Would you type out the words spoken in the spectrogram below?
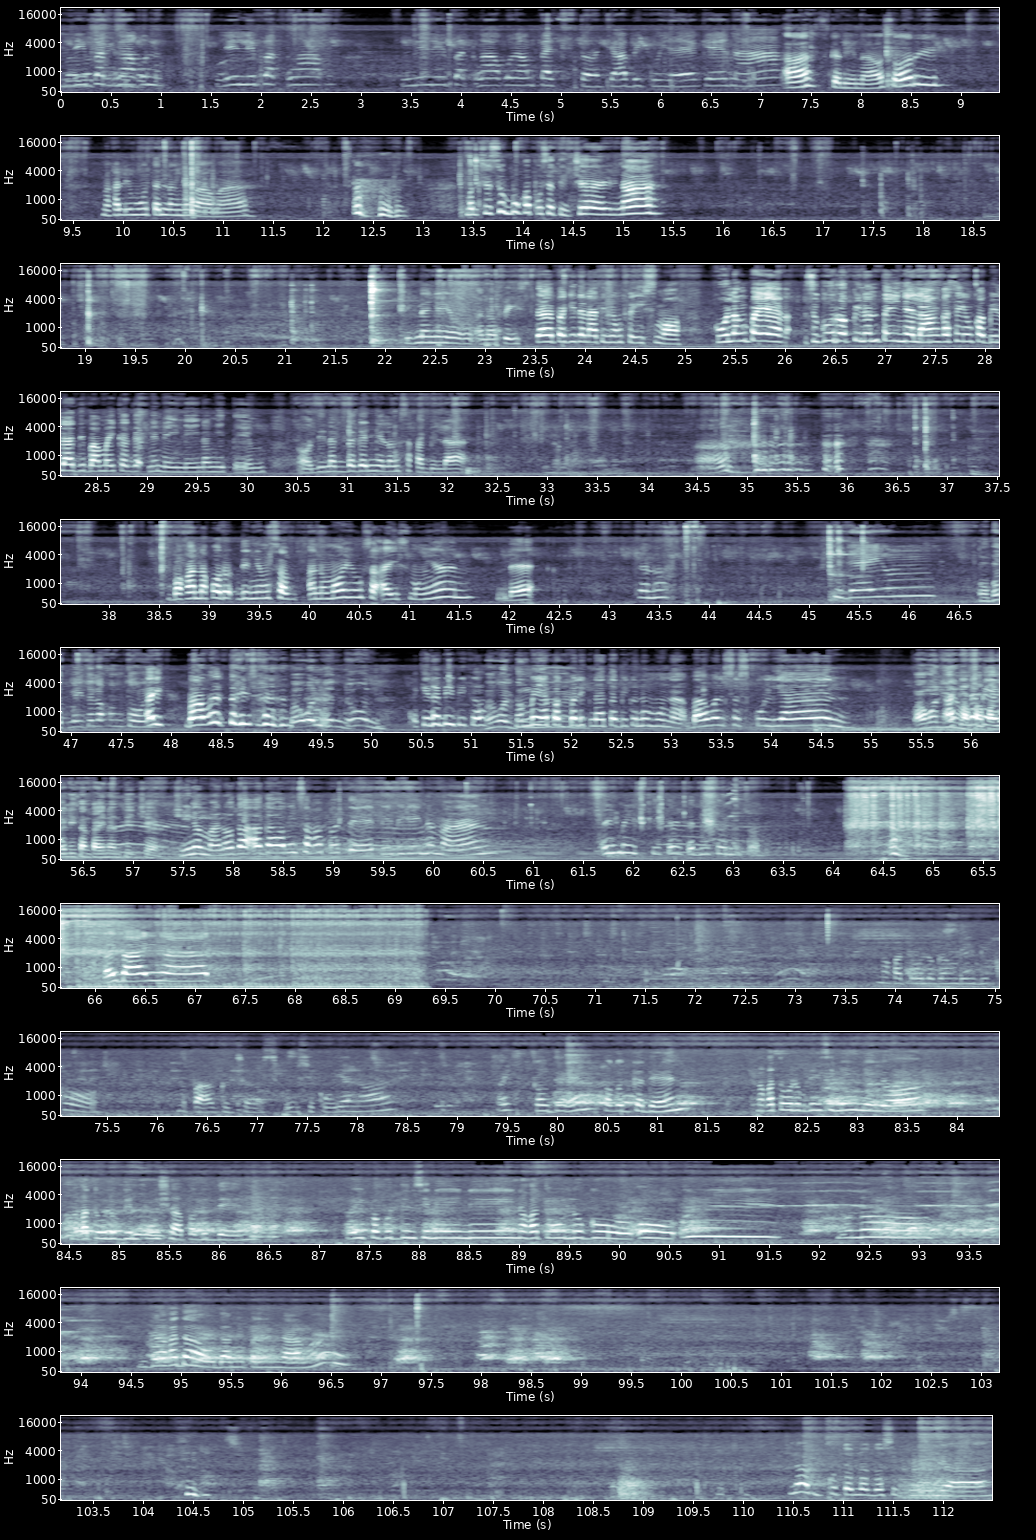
Lilipat nga ako na. Lilipat nga ako. Lilipat nga ako ng pet store. Sabi ko, Yeke na. Ah, kanina. Sorry. Nakalimutan lang ni Mama. Magsusumbong ka po sa teacher na Tignan niyo yung ano face. Ta, pakita natin yung face mo. Kulang pa eh. Siguro pinantay niya lang kasi yung kabila, 'di ba, may kagat ni Naynay ng itim. Oh, dinagdagan niya lang sa kabila. Ah. Baka nakurot din yung sa ano mo, yung sa eyes mong 'yan. Hindi. Ano? Hindi yung Oh, ba't may dala kang toy? Ay, bawal to isa. Bawal yan doon. Ay, kinabibi ko. Bawal dun Mamaya yan. pagbalik na, tabi ko na muna. Bawal sa school yan. Bawal Ah, yan, mapapagalitan tayo ng teacher. Di naman, huwag aagawin sa kapatid. Bibigay naman. Ay, may sticker ka dito na to. Bye-bye, ingat! Nakatulog ang baby ko. Napagod sa school si kuya, no? Ay, ikaw din? Pagod ka din? Nakatulog din si Nene, oh. Nakatulog din po siya, pagod din. Ay, pagod din si Nene. Nakatulog, oh. Oh, ay. Ano? Higa ka daw. Dami pa lang langaw. Love ko talaga si kuya.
